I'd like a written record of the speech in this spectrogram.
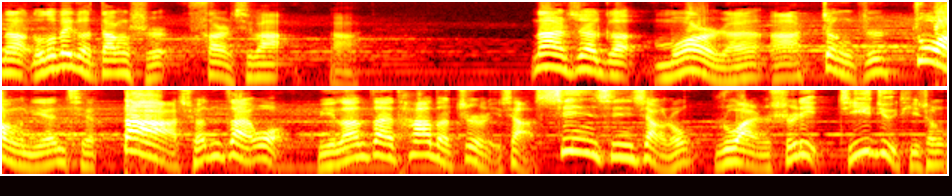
那罗德威克当时三十七八啊。那这个摩尔人啊，正值壮年且大权在握，米兰在他的治理下欣欣向荣，软实力急剧提升，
